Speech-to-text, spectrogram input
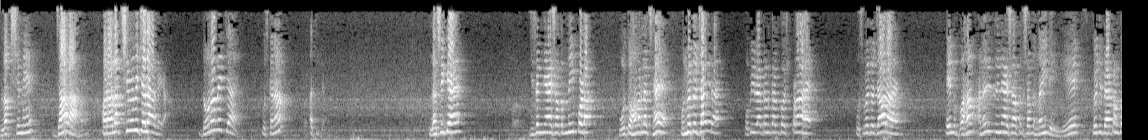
लक्ष्य में जा रहा है और अलक्ष्य में भी चला गया। दोनों में जाए उसका नाम अतिव्याप्ति। लक्ष्य क्या है? जिसे न्याय शास्त्र नहीं पढ़ा, वो तो हमारा लक्ष्य है, उनमें तो जा ही रहा है। वो भी व्याकरण का भी कुछ पढ़ा है। उसमें तो जा रहा है। इन वह अनित न्याय शास्त्र शब्द नहीं देंगे। तो जो व्याकरण का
